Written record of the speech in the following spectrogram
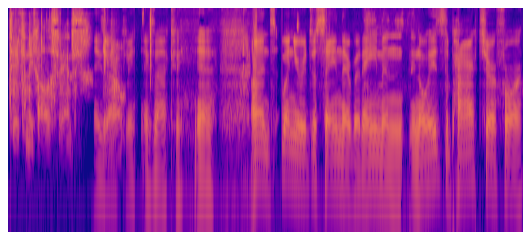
technical sense. You know? Exactly, exactly, yeah. And when you were just saying there about Amen, you know, his departure for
